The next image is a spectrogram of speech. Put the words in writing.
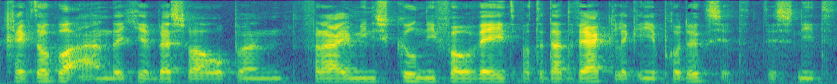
geeft ook wel aan dat je best wel op een vrij minuscuul niveau weet wat er daadwerkelijk in je product zit. Het is niet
